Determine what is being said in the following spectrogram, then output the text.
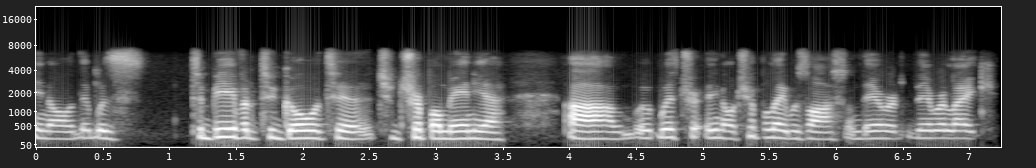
you know, it was to be able to go to to Triple Mania um, with, you know AAA was awesome. They were they were like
